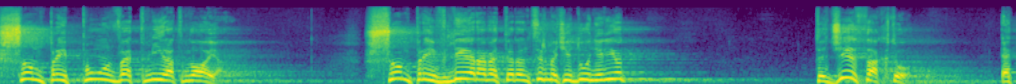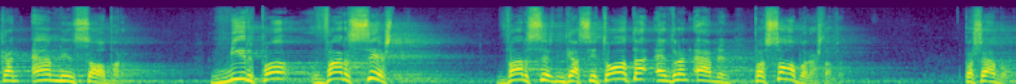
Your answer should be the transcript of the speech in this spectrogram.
shumë prej punëve të mira të mdhaja, shumë prej vlerave të rëndësishme që i duhen njeriut Të gjitha këto e kanë emnin sabër. Mirëpo, varësisht, varësisht nga situata e ndrron emnin, po sabër është ato. Për shembull,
